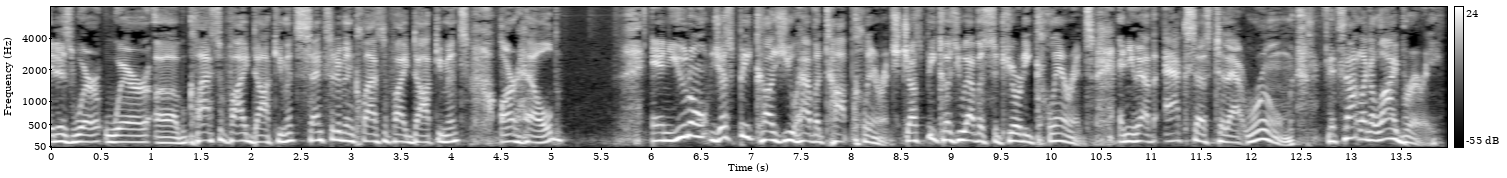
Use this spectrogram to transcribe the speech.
It is where where uh, classified documents, sensitive and classified documents, are held. And you don't, just because you have a top clearance, just because you have a security clearance and you have access to that room, it's not like a library.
